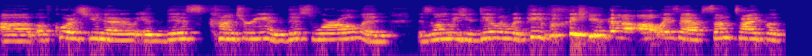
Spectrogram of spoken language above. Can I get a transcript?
Uh, of course, you know, in this country and this world, and as long as you're dealing with people, you're going to always have some type of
